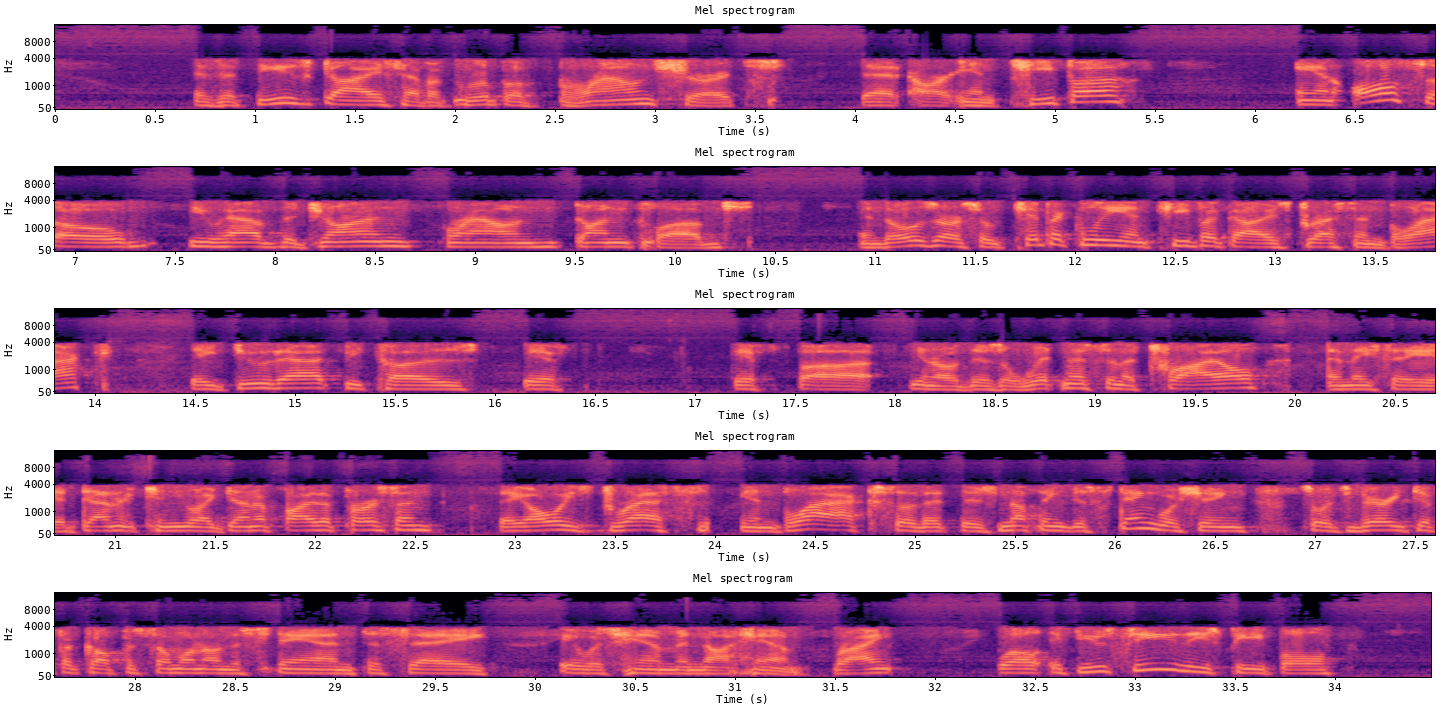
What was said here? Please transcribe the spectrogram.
is that these guys have a group of brown shirts that are Antifa, and also you have the John Brown gun clubs, and those are so typically Antifa guys dress in black. They do that because if if uh, you know there's a witness in a trial and they say, "Can you identify the person?" They always dress in black so that there's nothing distinguishing. So it's very difficult for someone on the stand to say it was him and not him, right? Well, if you see these people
